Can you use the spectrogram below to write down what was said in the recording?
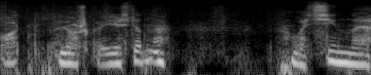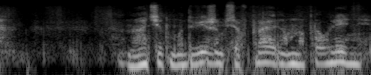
Вот, Лёшка, есть одна лосинная. Значит, мы движемся в правильном направлении.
